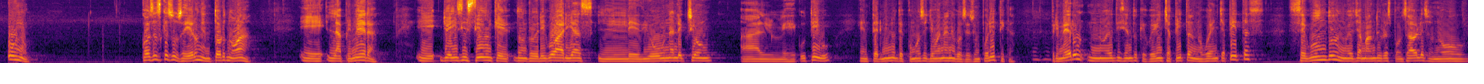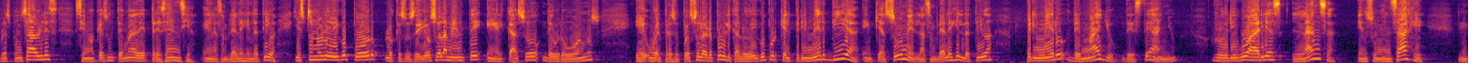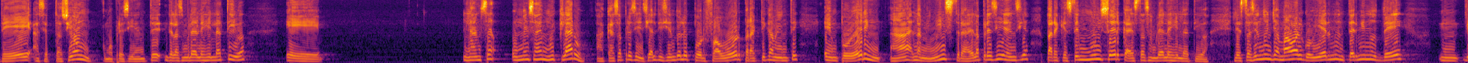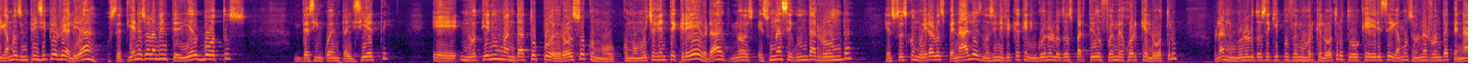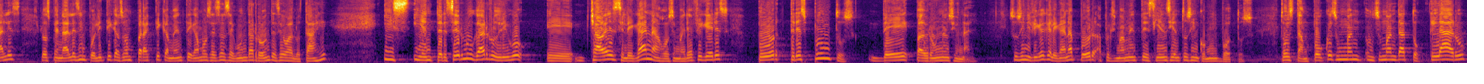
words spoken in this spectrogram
uno, cosas que sucedieron en torno a. Eh, la primera, eh, yo he insistido en que don Rodrigo Arias le dio una lección al Ejecutivo en términos de cómo se lleva una negociación política. Primero, no es diciendo que jueguen chapitas o no jueguen chapitas. Segundo, no es llamando irresponsables o no responsables, sino que es un tema de presencia en la Asamblea Legislativa. Y esto no lo digo por lo que sucedió solamente en el caso de eurobonos eh, o el presupuesto de la República, lo digo porque el primer día en que asume la Asamblea Legislativa, primero de mayo de este año, Rodrigo Arias lanza en su mensaje de aceptación como presidente de la Asamblea Legislativa, eh, lanza un mensaje muy claro a Casa Presidencial diciéndole por favor prácticamente empoderen a la ministra de la Presidencia para que esté muy cerca de esta Asamblea Legislativa. Le está haciendo un llamado al gobierno en términos de, mm, digamos, de un principio de realidad. Usted tiene solamente 10 votos de 57. Eh, no tiene un mandato poderoso como, como mucha gente cree, ¿verdad? No, es una segunda ronda. Esto es como ir a los penales, no significa que ninguno de los dos partidos fue mejor que el otro. Ninguno de los dos equipos fue mejor que el otro, tuvo que irse, digamos, a una ronda de penales. Los penales en política son prácticamente, digamos, esa segunda ronda, ese balotaje. Y, en tercer lugar, Rodrigo eh, Chávez se le gana a José María Figueres por tres puntos de padrón nacional. Eso significa que le gana por aproximadamente 100, 105 mil votos. Entonces tampoco es un, es un mandato claro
